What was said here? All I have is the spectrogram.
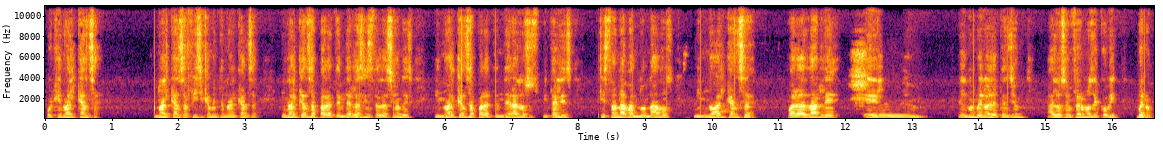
porque no alcanza, no alcanza, físicamente no alcanza, y no alcanza para atender las instalaciones y no alcanza para atender a los hospitales que están abandonados y no alcanza para darle el, el número de atención a los enfermos de COVID. Bueno,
